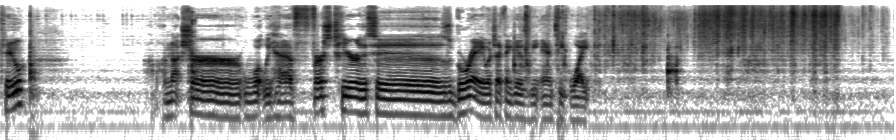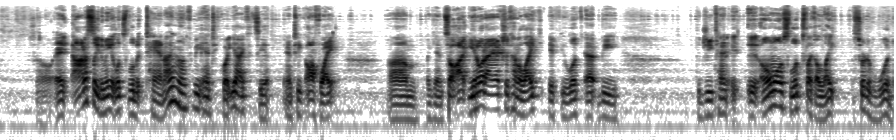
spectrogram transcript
two. I'm not sure what we have first here. This is gray, which I think is the antique white. So, honestly, to me, it looks a little bit tan. I don't know, it could be antique white. Yeah, I can see it. Antique off-white. Um, again, so I, you know what I actually kind of like? If you look at the the G10, it, it almost looks like a light sort of wood.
